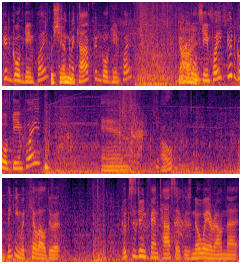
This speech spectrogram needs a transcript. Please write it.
Good gold gameplay. Push Not him. gonna cap. Good gold gameplay. Good gold gameplay. Good gold gameplay. And oh, I'm thinking with kill I'll do it. Lux is doing fantastic. There's no way around that.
